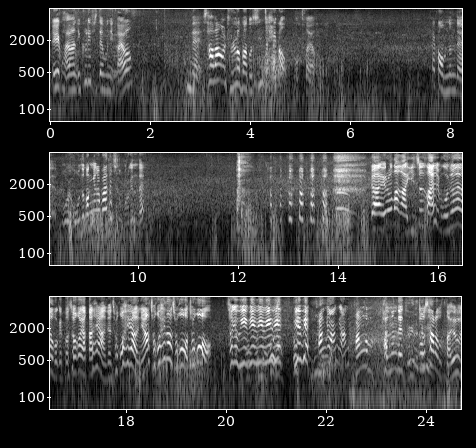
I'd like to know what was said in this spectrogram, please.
이게 과연 이클립스 때문일까요? 근데 사방을 둘러봐도 진짜 해가 없- 없어요. 해가 없는데 뭘 어느 방향을 봐야 될지도 모르겠는데. 야 이러다가 2045년에 나 보겠다. 저거 약간 해 아니야? 저거 해 아니야? 저거 해다 저거 저거 자기 위에 위에 위에 위에 위에 위에 위에 안경 안경 안경. 방금 봤는데 또. 사라졌다. 이거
